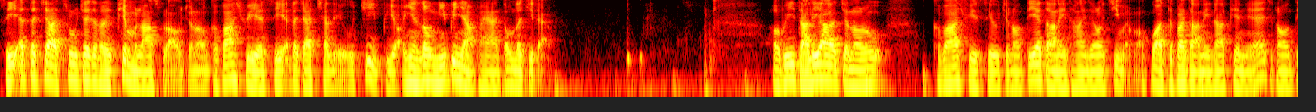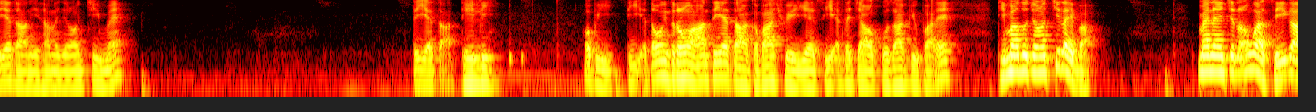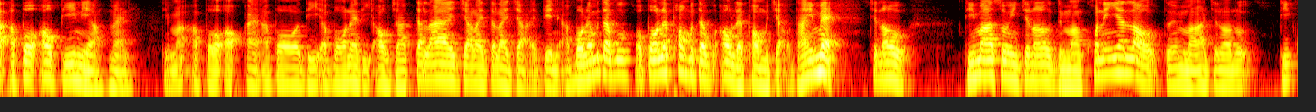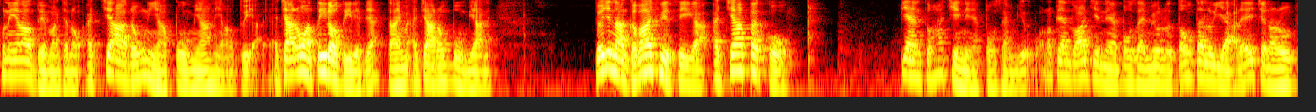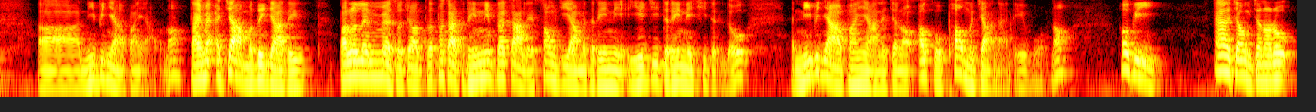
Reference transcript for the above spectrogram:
ဈေးအတက်ကြသူတို့ကြကြတာဖြစ်မလားဆိုတာကိုကျွန်တော်ကဘာရွှေရဲ့ဈေးအတက်ကြချက်လေးကိုကြည့်ပြီးတော့အရင်ဆုံးနီးပညာဘိုင်းကတုံးသက်ကြည့်လိုက်ဟုတ်ပြီဒါလေးကကျွန်တော်တို့ကဘာရွှေဈေးကိုကျွန်တော်တရက်တာနေထားနေကျွန်တော်ကြည့်မယ်ပေါ့အခုကတပတ်တာနေထားဖြစ်နေတယ်ကျွန်တော်တရက်တာနေထားနေကျွန်တော်ကြည့်မယ်တရက်တာ daily ဟုတ်ပြီဒီအတုံးတုံးကတရက်တာကဘာရွှေရဲ့ဈေးအတက်ကြကိုကိုစားပြုပါတယ်ဒီမှာတော့ကျွန်တော်ကြည့်လိုက်ပါမှန်တယ်ကျွန်တော်ကဈေးကအပေါ်အောက်ပြေးနေအောင်မှန်တယ် ဒီမှာအပေါ်အောက်အပေါ်ဒီအပေါ်နဲ့ဒီအောက်ကြားတက်လိုက်ကြလိုက်တက်လိုက်ကြလိုက်ပြင်းနေအပေါ်လည်းမတက်ဘူးအပေါ်လည်းဖောက်မတက်ဘူးအောက်လည်းဖောက်မကြောက်ဒါပေမဲ့ကျွန်တော်တို့ဒီမှာဆိုရင်ကျွန်တော်တို့ဒီမှာ9ရက်လောက်အတွင်းမှာကျွန်တော်တို့ဒီ9ရက်လောက်အတွင်းမှာကျွန်တော်အကြတုံးနေရာပုံများနေအောင်တွေ့ရတယ်အကြတုံးကသိတော့သိတယ်ဗျာဒါပေမဲ့အကြတုံးပုံများနေပြောချင်တာကဘာချွေစေးကအကြဘက်ကိုပြန်သွားခြင်းနေတဲ့ပုံစံမျိုးပေါ့နော်ပြန်သွားခြင်းနေတဲ့ပုံစံမျိုးလို့သုံးသပ်လို့ရတယ်ကျွန်တော်တို့အာနီးပညာပိုင်းရပါပေါ့နော်ဒါပေမဲ့အကြမသိကြသေးဘူး ဘာလို့လဲမမဲ့ဆိုတော့တစ်ဖက်ကသတင်းတွေဘက်ကလည်းစောင့်ကြည့်ရမယ်သတင်းတွေအရေးကြီးသတင်းတွေရှိတယ်လို့နီးပညာပိုင်းရလည်းကျွန်တော်အောက်ကိုဖောက်မကြနိုင်သေးဘူးပေါ့နော်ဟုတ်ပြီအဲအကြောင်းကျွန်တော်တို့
